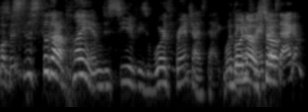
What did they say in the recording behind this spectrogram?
But So- still, still got to play him to see if he's worth franchise tag. What, they no. Franchise so tag him?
